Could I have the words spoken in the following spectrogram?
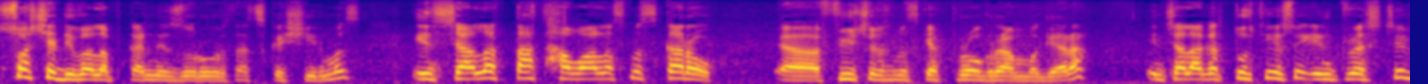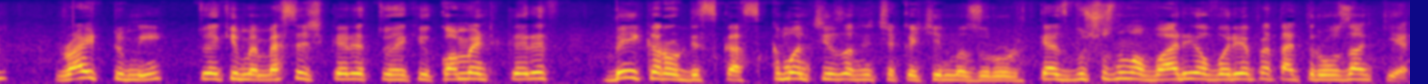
सो डिवेलप करने ज़रूरत अस मज हवालस मज करो फ्यूचरस मज क्या प्रोग्राम वगैरह इनशाला अगर तुम ईसो इंटरेस्टेड राइट टू मी तुम हेकू मे मैसेज कर तुम हेकू कमेंट कर बे करो डिस्कस कमन चीज़न कश मज ज़रूरत क्या बहुत वरियो पे तक रोजान क्या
